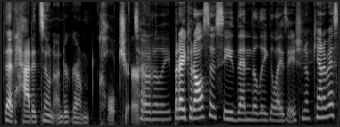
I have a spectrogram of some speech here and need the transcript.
that had its own underground culture. Totally. But I could also see then the legalization of cannabis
